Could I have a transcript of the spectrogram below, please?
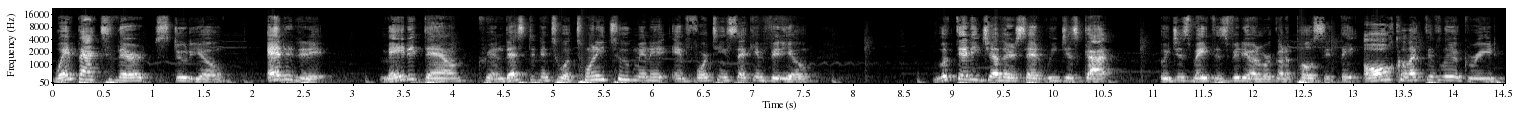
went back to their studio, edited it, made it down, condensed it into a 22 minute and 14 second video, looked at each other and said, We just got, we just made this video and we're going to post it. They all collectively agreed.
